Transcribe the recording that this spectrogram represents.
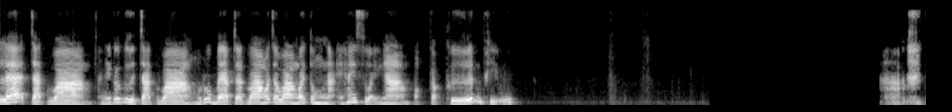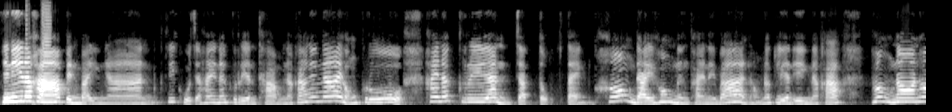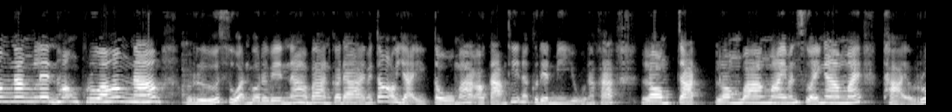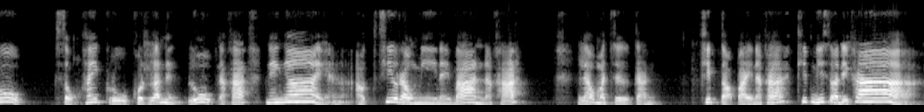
และจัดวาง อันนี้ก็คือจัดวางรูปแบบจัดวางว่าจะวางไว้ตรงไหนให้สวยงามกับพื้นผิว ทีนี้นะคะเป็นใบงานที่ครูจะให้นักเรียนทำนะคะ ง่ายๆของครู ให้นักเรียนจัดตกแต่งห้องใดห้องหนึ่งภายในบ้านของนักเรียนเองนะคะ ห้องนอนห้องนั่งเล่นห้องครัวห้องน้ำหรือสวนบริเวณหน้าบ้านก็ได้ ไม่ต้องเอาใหญ่โตมากเอาตามที่นักเรียนมีอยู่นะคะ ลองจัดลองวางใหม่มันสวยงามไหมถ่ายรูปส่งให้ครูคนละหนึ่งรูปนะคะ ง่ายๆเอาที่เรามีในบ้านนะคะ แล้วมาเจอกันคลิปต่อไปนะคะ คลิปนี้สวัสดีค่ะ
